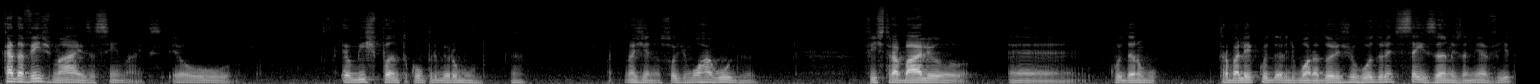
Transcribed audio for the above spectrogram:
Cada vez mais, assim, Max, eu, eu me espanto com o primeiro mundo. Né? Imagina, eu sou de Morro Agudo, né? fiz trabalho é, cuidando, trabalhei cuidando de moradores de rua durante seis anos da minha vida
